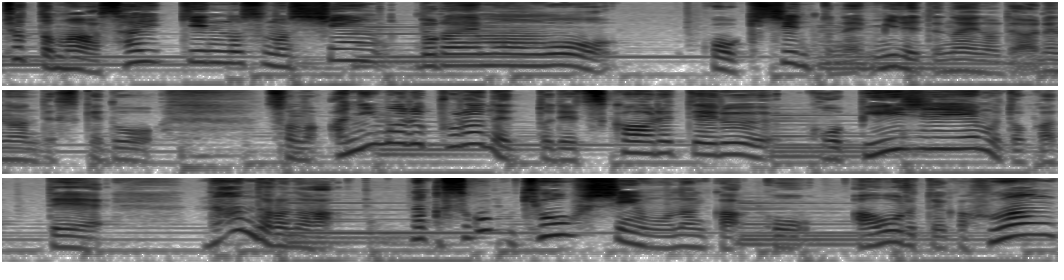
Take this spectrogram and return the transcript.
ちょっとまあ最近のその「新ドラえもん」をこうきちんとね見れてないのであれなんですけどそのアニマルプラネットで使われてるこう BGM とかってなんだろうななんかすごく恐怖心をなんかこう煽るというか不安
